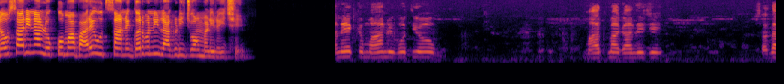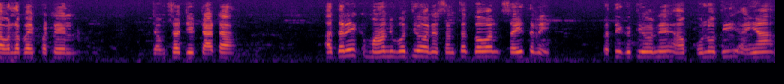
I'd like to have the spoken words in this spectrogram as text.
નવસારીના લોકોમાં ભારે ઉત્સાહ અને ગર્વની લાગણી જોવા મળી રહી છે. અનેક મહાન વિભૂતિઓ, મહાત્મા ગાંધીજી સરદાર વલ્લભભાઈ પટેલ, જમશેદજી ટાટા, આ દરેક મહાનુભૂતિઓ અને સંસદ ભવન સહિતની પ્રતિકૃતિઓને આ ફૂલોથી અહીંયા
